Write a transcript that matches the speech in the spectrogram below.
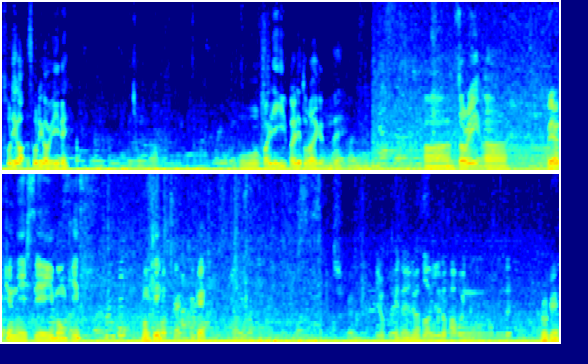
소리가 소리가 왜 이래? 오 빨리 빨리 돌아야겠는데? 아 sorry, uh, where can we see monkeys? Monkey? Okay. 지금 이렇게 내려서 일로 가고 있는 건가 본데? 그러게.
